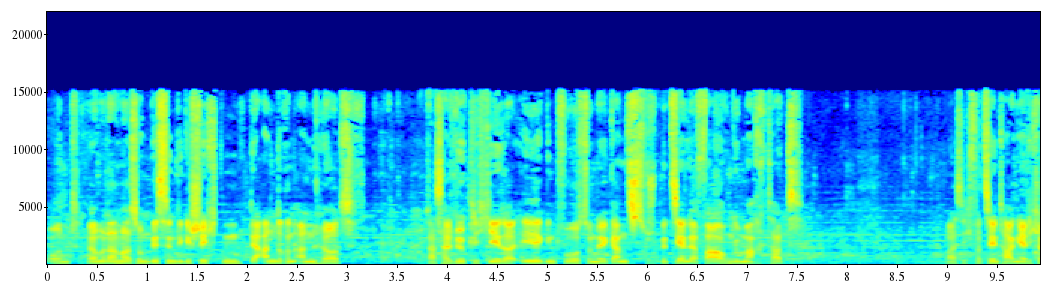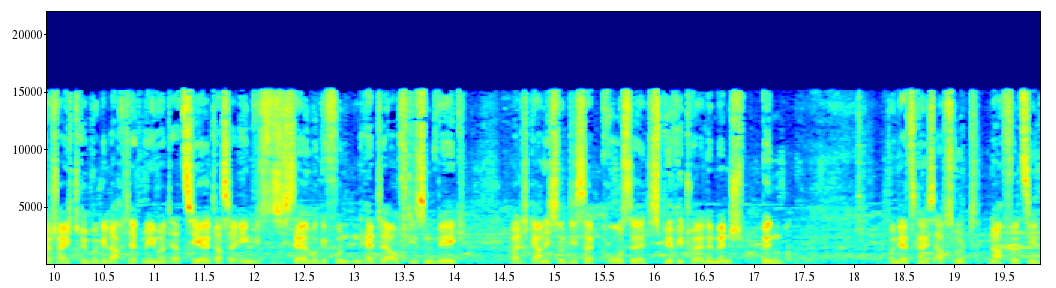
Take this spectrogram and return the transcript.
Und wenn man dann mal so ein bisschen die Geschichten der anderen anhört, dass halt wirklich jeder irgendwo so eine ganz spezielle Erfahrung gemacht hat. Weiß ich, vor zehn Tagen hätte ich wahrscheinlich drüber gelacht, hätte mir jemand erzählt, dass er irgendwie zu sich selber gefunden hätte auf diesem Weg, weil ich gar nicht so dieser große spirituelle Mensch bin. Und jetzt kann ich es absolut nachvollziehen.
